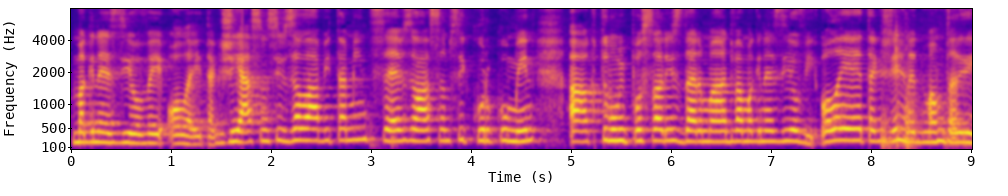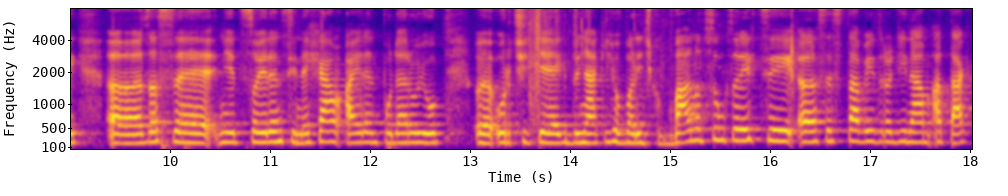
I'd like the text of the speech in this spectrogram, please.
magnéziový olej. Takže já jsem si vzala vitamin C, vzala jsem si kurkumin a k tomu mi poslali zdarma dva magnéziový oleje, takže hned mám tady uh, zase něco, jeden si nechám a jeden podaruju uh, určitě do nějakého balíčku k Vánocům, který chci uh, sestavit rodinám a tak.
